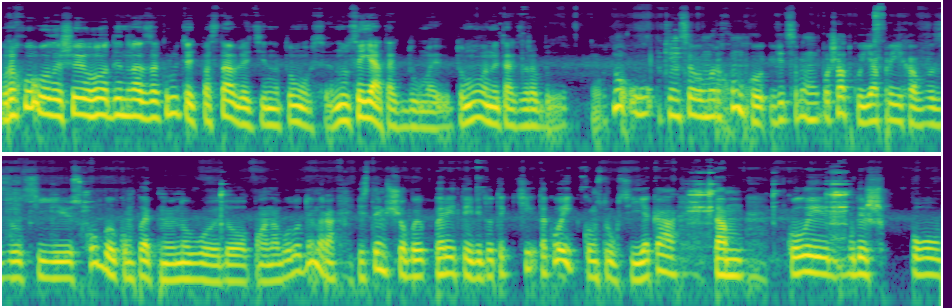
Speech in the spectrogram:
враховували, що його один раз закрутять, поставлять і на тому все. Ну це я так думаю, тому вони так зробили. Ну, у кінцевому рахунку від самого початку я приїхав з цією скобою комплектною новою до пана Володимира і з тим, щоб перейти від такої конструкції, яка там, коли будеш по,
